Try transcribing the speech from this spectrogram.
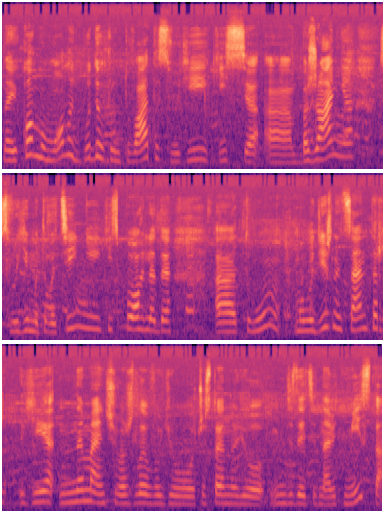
на якому молодь буде ґрунтувати свої якісь е, бажання, свої мотиваційні якісь погляди. Е, Тому молодіжний центр є не менш важливою частиною, мені здається, навіть міста.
